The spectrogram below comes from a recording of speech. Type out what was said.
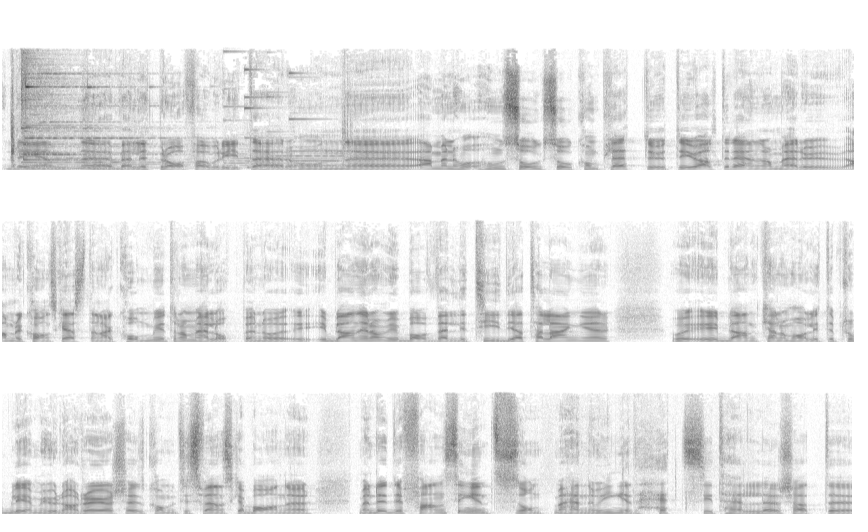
det är en eh, väldigt bra favorit. Det här. Hon, eh, ja, men hon såg så komplett ut. Det är ju alltid det när de här eh, amerikanska hästarna kommer till de här loppen. Och ibland är de ju bara väldigt tidiga talanger. Och ibland kan de ha lite problem med hur de rör sig, kommer till svenska banor. Men det, det fanns inget sånt med henne och inget hetsigt heller. Så att, eh,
